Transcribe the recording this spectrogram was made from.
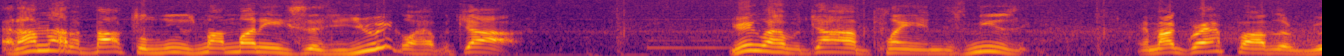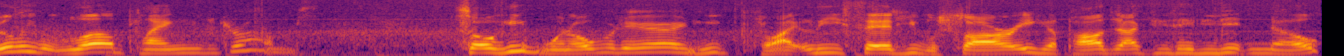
And I'm not about to lose my money. He says, you ain't to have a job. You ain't to have a job playing this music. And my grandfather really loved playing the drums. So he went over there and he politely said he was sorry. He apologized. He said he didn't know.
